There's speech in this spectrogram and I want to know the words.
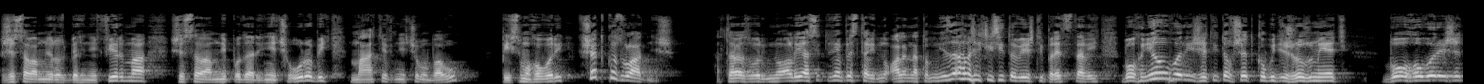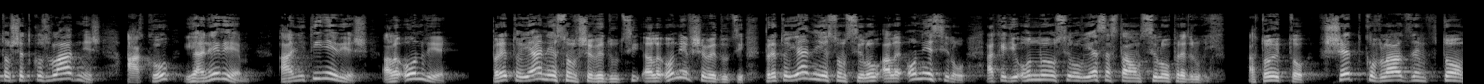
Že sa vám nerozbehne firma, že sa vám nepodarí niečo urobiť? Máte v niečom obavu? Písmo hovorí, všetko zvládneš. A teraz hovorím, no ale ja si to neviem predstaviť. No ale na tom nezáleží, či si to vieš ty predstaviť. Boh nehovorí, že ty to všetko budeš rozumieť. Boh hovorí, že to všetko zvládneš. Ako? Ja neviem. Ani ty nevieš, ale on vie. Preto ja nie som vševedúci, ale on je vševedúci. Preto ja nie som silou, ale on je silou. A keď je on mojou silou, ja sa stávam silou pre druhých. A to je to. Všetko vládzem v tom,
